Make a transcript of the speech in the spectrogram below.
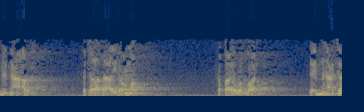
مع أرضه فترافع إلى عمر فقال والله لئن منعته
